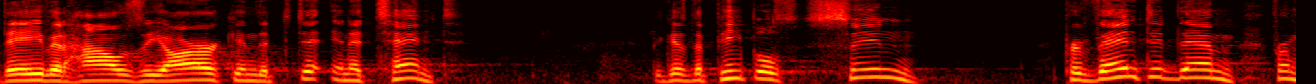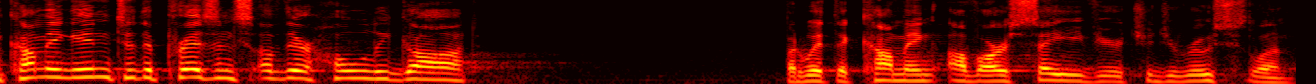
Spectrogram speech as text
David housed the ark in, the t- in a tent because the people's sin prevented them from coming into the presence of their holy God. But with the coming of our Savior to Jerusalem,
